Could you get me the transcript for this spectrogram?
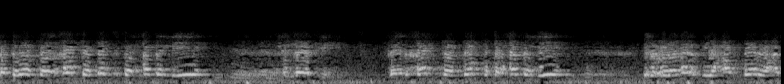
خدت بالك فإن خف الضبط فالحسن لإيه لذاته فإن خف الضبط فالحسن لإيه العلماء بيعبروا عن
